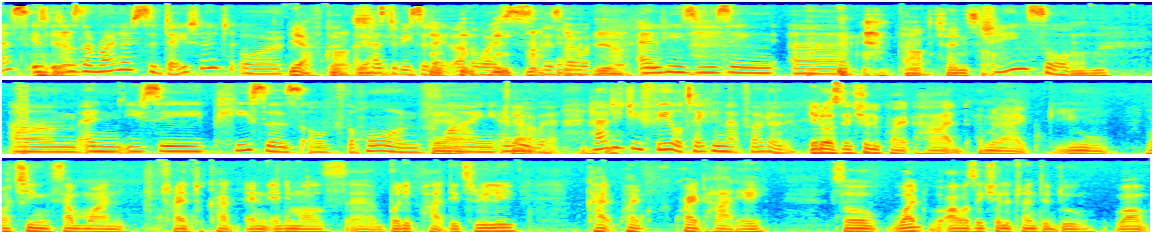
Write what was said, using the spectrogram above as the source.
guess is, Yeah. was the rhino sedated or? Yeah, Of course. It has to be sedated, otherwise there's no way. Yeah. And he's using a, Power chainsaw. chainsaw. Um, and you see pieces of the horn flying yeah. everywhere. How did you feel taking that photo? It was actually quite hard. I mean, like you watching someone trying to cut an animal's uh, body part. It's really quite quite quite hard, hey. So what I was actually trying to do, well,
